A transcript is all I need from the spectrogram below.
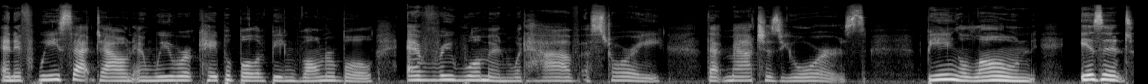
and if we sat down and we were capable of being vulnerable, every woman would have a story that matches yours. Being alone isn't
